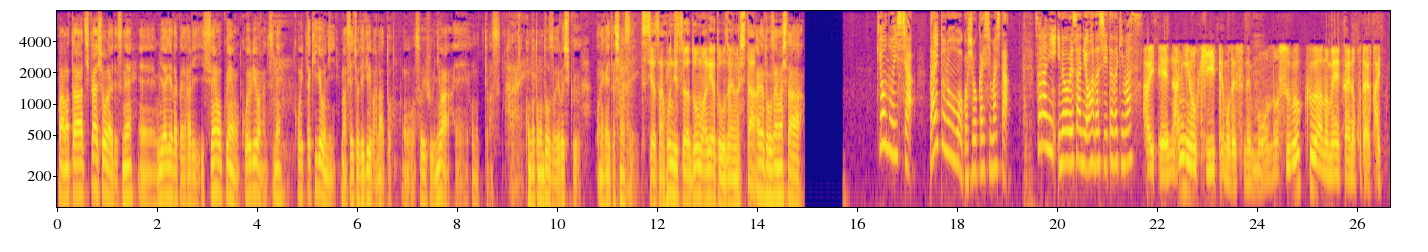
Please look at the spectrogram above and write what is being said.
まあ、また近い将来ですね、えー、売上高やはり1000億円を超えるようなですね、うん、こういった企業に、まあ、成長できればなと、そういうふうには、えー、思ってます。はい。今後ともどうぞよろしくお願いいたします。はい、土屋さん、本日はどうもありがとうございました。ありがとうございました。今日の一社、大トロンをご紹介しました。さらに井上さんにお話しいただきます。はい、えー、何を聞いてもですね、ものすごくあの明快な答えが返って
